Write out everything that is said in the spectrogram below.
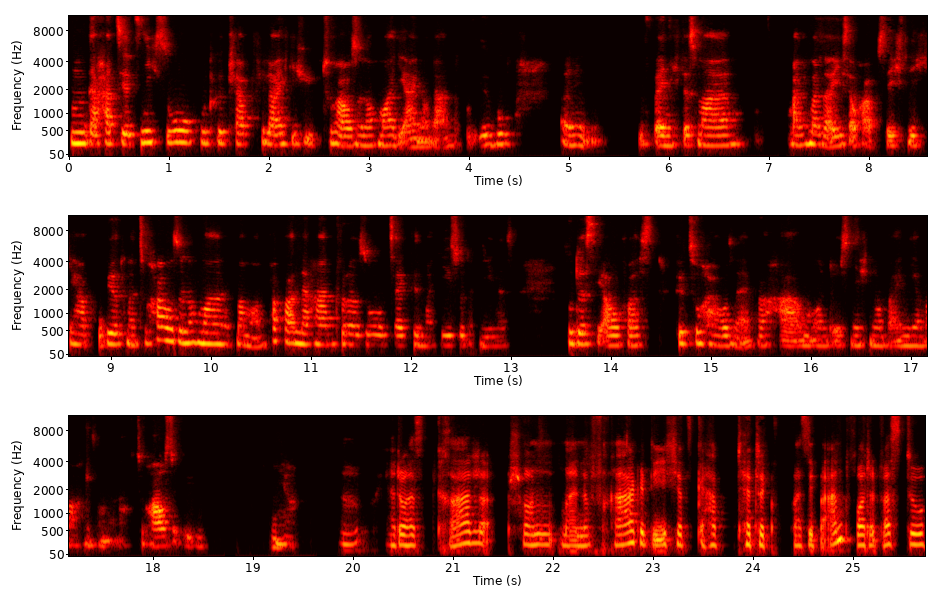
hm, da hat es jetzt nicht so gut geklappt, vielleicht ich übe zu Hause nochmal die eine oder andere Übung. Ähm, wenn ich das mal, manchmal sage ich es auch absichtlich, ja, probiert mal zu Hause nochmal mit Mama und Papa an der Hand oder so, zeigt ihnen mal dies oder jenes, so dass sie auch was für zu Hause einfach haben und es nicht nur bei mir machen, sondern auch zu Hause üben. Ja. Ja, du hast gerade schon meine Frage, die ich jetzt gehabt hätte, quasi beantwortet. Was du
